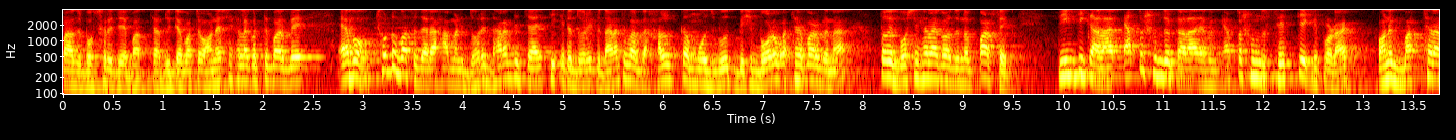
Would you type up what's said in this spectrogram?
পাঁচ বছরের যে বাচ্চা, দুইটা বাচ্চা অনায়াসে খেলা করতে পারবে এবং ছোট বাচ্চা যারা মানে ধরে দাঁড়াতে চায়, ঠিক এটা ধরে একটু দাঁড়াতে পারবে, হালকা মজবুত, বেশি বড় বাচ্চা পারবে না, তবে বসে খেলা করার জন্য পারফেক্ট তিনটি কালার এত সুন্দর কালার এবং এত সুন্দর সেফটি একটি প্রোডাক্ট অনেক বাচ্চারা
